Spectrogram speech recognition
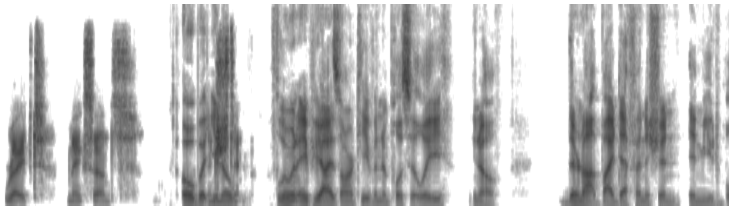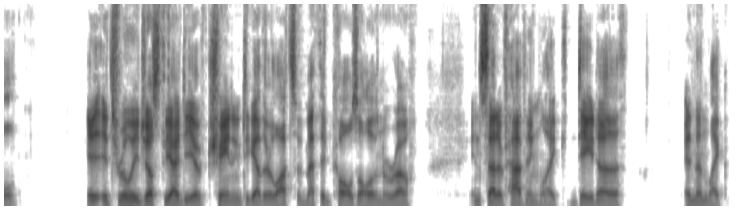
Right, makes sense. Oh, but you know, Fluent APIs aren't even implicitly, you know, they're not by definition immutable. It, it's really just the idea of chaining together lots of method calls all in a row instead of having like data and then like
